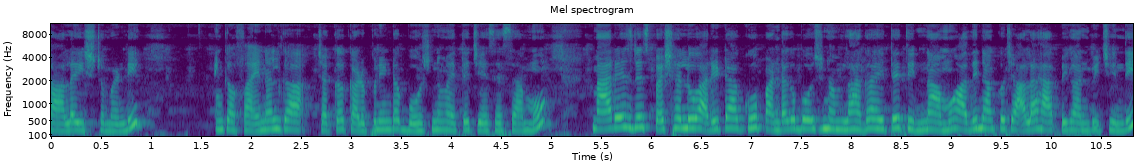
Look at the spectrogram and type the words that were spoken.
చాలా ఇష్టం అండి. ఇంకా ఫైనల్గా చక్కగా కడుపు నిండా భోజనం అయితే చేసేసాము. మ్యారేజ్ డే స్పెషల్ అరిటాకు పండగ భోజనం లాగా అయితే తిన్నాము. అది నాకు చాలా హ్యాపీగా అనిపించింది.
